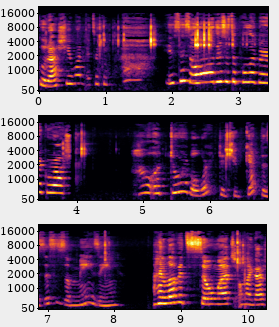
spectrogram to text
A Gurashi one? It's a Is this? Oh, this is a polar bear Gurashi. How adorable. Where did you get this? This is amazing. I love it so much. Oh my gosh.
